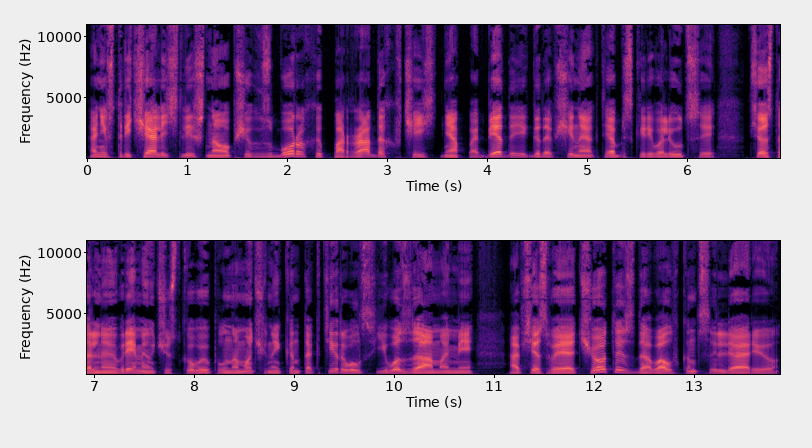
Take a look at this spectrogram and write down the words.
Они встречались лишь на общих сборах и парадах в честь Дня Победы и годовщины Октябрьской революции. Все остальное время участковый уполномоченный контактировал с его замами, а все свои отчеты сдавал в канцелярию.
